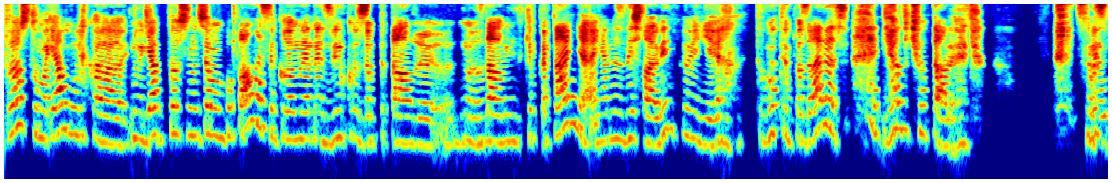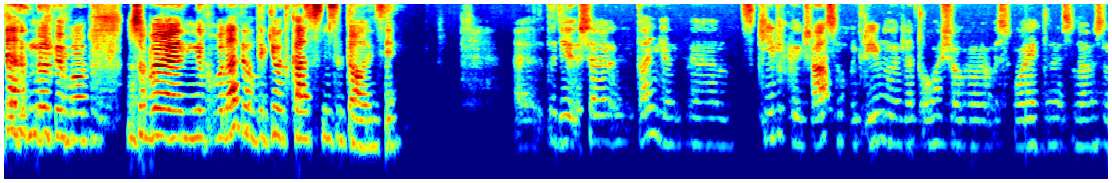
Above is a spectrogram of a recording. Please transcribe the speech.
Просто моя мулька, ну я просто на цьому попалася, коли мене на дзвінку запитали, ну, задали мені таке питання, а я не знайшла відповіді. Тому, типу, зараз я вчу. В ну, типу, щоб не попадати в такі от казусні ситуації. Е, Тоді ще питання: е, скільки часу потрібно для того, щоб освоїти себе з?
